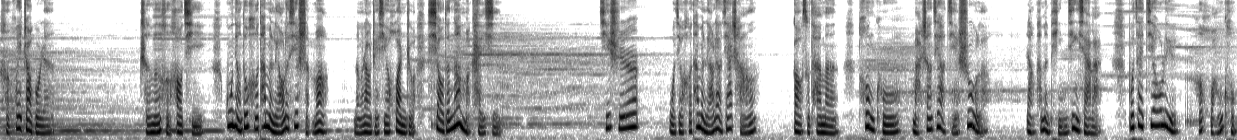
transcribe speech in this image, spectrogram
很会照顾人。陈文很好奇，姑娘都和他们聊了些什么，能让这些患者笑得那么开心。其实，我就和他们聊聊家常，告诉他们，痛苦马上就要结束了。让他们平静下来，不再焦虑和惶恐。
